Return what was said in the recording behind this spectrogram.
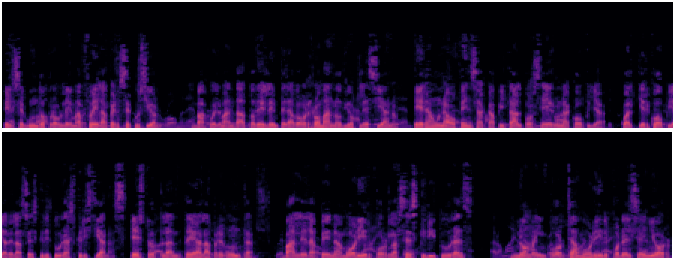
El segundo problema fue la persecución. Bajo el mandato del emperador romano Diocleciano, era una ofensa capital poseer una copia, cualquier copia de las escrituras cristianas. Esto plantea la pregunta, ¿vale la pena morir por las escrituras? No me importa morir por el Señor,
